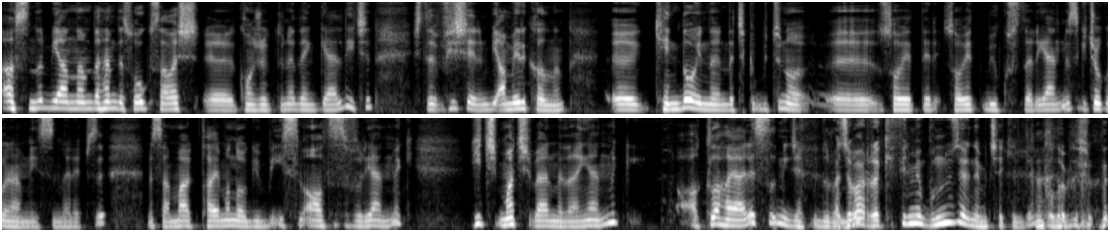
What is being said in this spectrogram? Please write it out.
aslında bir anlamda hem de soğuk savaş e, konjonktürüne denk geldiği için işte Fischer'in bir Amerikalının e, kendi oyunlarında çıkıp bütün o e, Sovyetleri Sovyet büyük ustaları yenmesi ki çok önemli isimler hepsi. Mesela Mark Taimanov gibi bir ismi 6-0 yenmek hiç maç vermeden yenmek akla hayale sığmayacak bir durum. Acaba Rocky filmi bunun üzerine mi çekildi? Olabilir mi?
